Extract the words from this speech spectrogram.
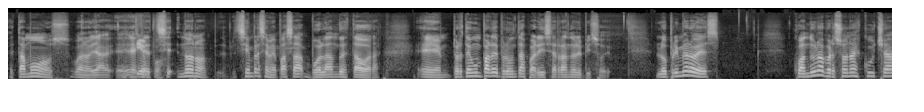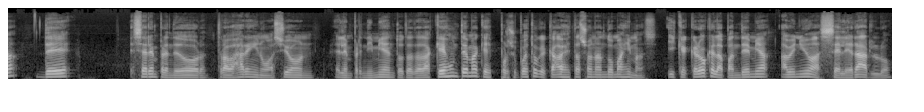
estamos, bueno, ya, es que tiempo. si- no, no, siempre se me pasa volando esta hora, Em, pero tengo un par de preguntas para ir cerrando el episodio. Lo primero es, cuando una persona escucha de ser emprendedor, trabajar en innovación, el emprendimiento, ta, ta, ta, que es un tema que por supuesto que cada vez está sonando más y más y que creo que la pandemia ha venido a acelerarlo,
